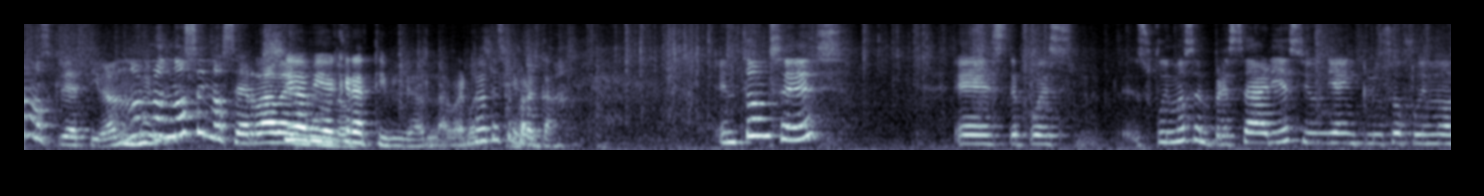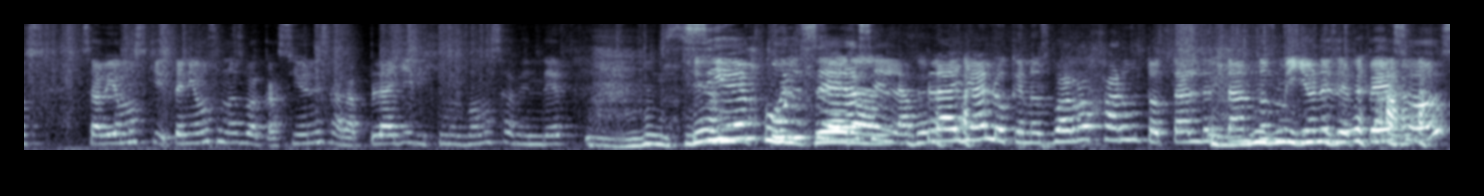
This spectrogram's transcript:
éramos creativas, no, no, no se nos cerraba Sí el había mundo. creatividad, la verdad. Sí. acá. Entonces, este, pues fuimos empresarias y un día incluso fuimos, sabíamos que teníamos unas vacaciones a la playa y dijimos, vamos a vender 100 pulseras en la playa, lo que nos va a arrojar un total de tantos millones de pesos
